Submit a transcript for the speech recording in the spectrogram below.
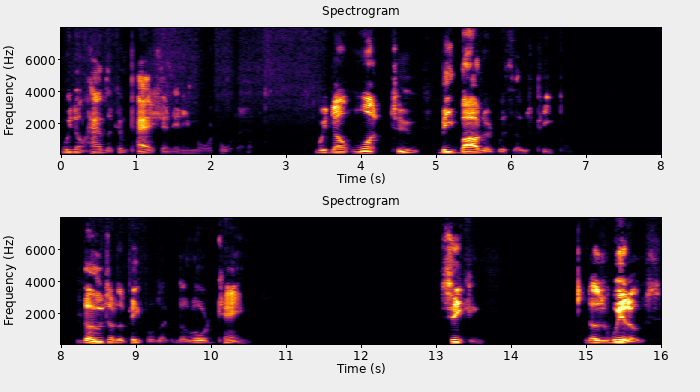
we don't have the compassion anymore for that. We don't want to be bothered with those people. Those are the people that the Lord came seeking. Those widows,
